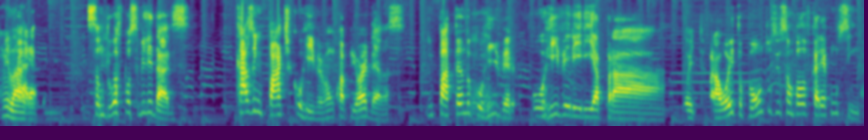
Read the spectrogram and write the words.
Um milagre. São duas possibilidades. Caso empate com o River, vamos com a pior delas. Empatando com o Uhum. River, o River iria pra 8, pra 8 pontos e o São Paulo ficaria com 5.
